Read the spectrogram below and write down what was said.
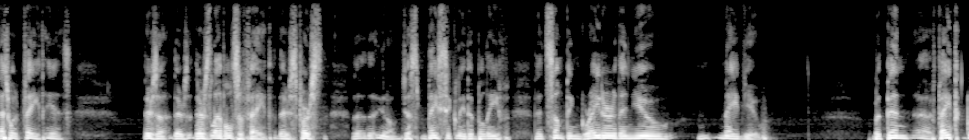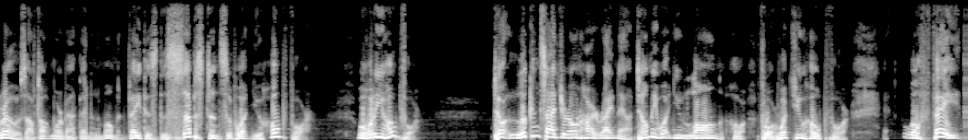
That's what faith is. There's a there's there's levels of faith. There's first the, the, you know just basically the belief that something greater than you made you. But then uh, faith grows. I'll talk more about that in a moment. Faith is the substance of what you hope for. Well, what do you hope for? Tell, look inside your own heart right now. Tell me what you long for, what you hope for. Well, faith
